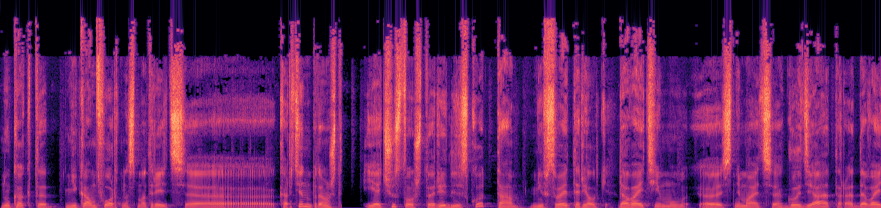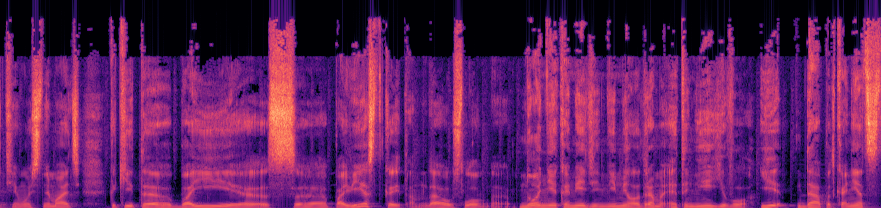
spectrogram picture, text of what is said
ну, как-то некомфортно смотреть э, картину, потому что я чувствовал, что Ридли Скотт там, не в своей тарелке. Давайте ему э, снимать «Гладиатора», давайте ему снимать какие-то бои с э, повесткой, там, да, условно. Но не комедия, не мелодрама, это не его. И да, под конец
